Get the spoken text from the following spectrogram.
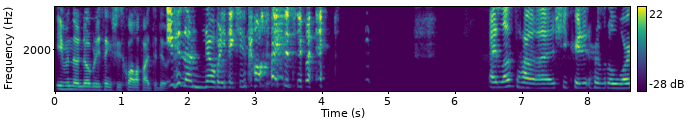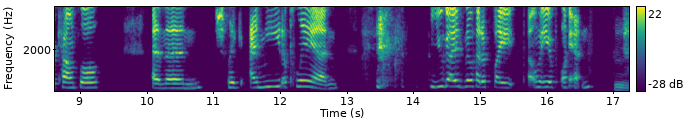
Even though nobody thinks she's qualified to do it. even though nobody thinks she's qualified to do it. I loved how uh, she created her little war council, and then she's like, "I need a plan. you guys know how to fight. Tell me a plan." Hmm.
